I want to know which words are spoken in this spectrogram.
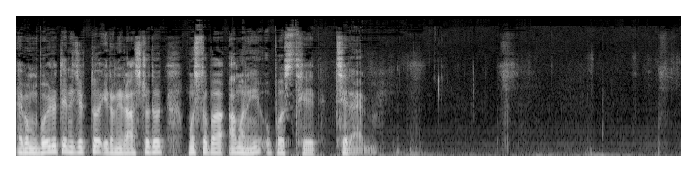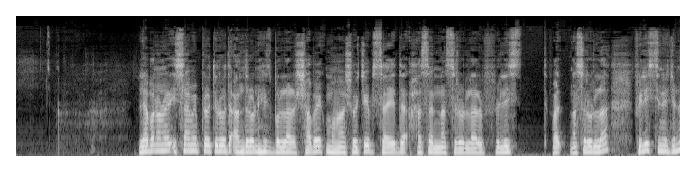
এবং বৈরুতে নিযুক্ত ইরানি রাষ্ট্রদূত মুস্তফা আমানি উপস্থিত ছিলেন। লেবাননের ইসলামী প্রতিরোধ আন্দোলন হিজবুল্লাহর সাবেক মহাসচিব সাইদ হাসান নাসরুল্লাহর ফিলিস নাসরুল্লাহ ফিলিস্তিনের জন্য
